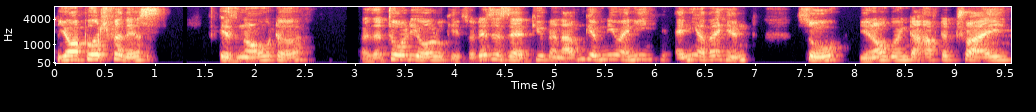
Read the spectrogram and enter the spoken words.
Your approach for this is now to, as I told you all, okay, so this is Z cubed and I haven't given you any, any other hint. So you're now going to have to try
